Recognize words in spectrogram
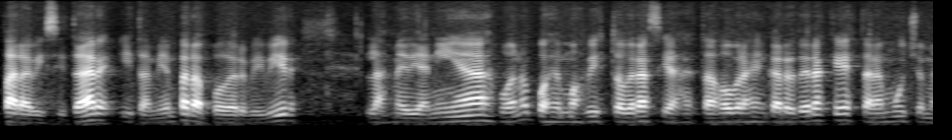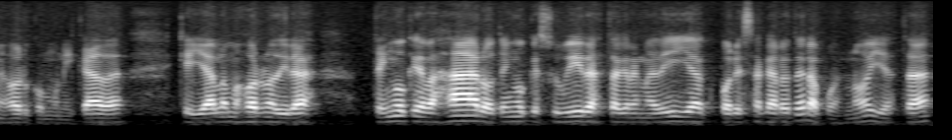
para visitar y también para poder vivir. Las medianías, bueno, pues hemos visto gracias a estas obras en carreteras que estarán mucho mejor comunicadas, que ya a lo mejor no dirás, tengo que bajar o tengo que subir hasta Granadilla por esa carretera, pues no, ya está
